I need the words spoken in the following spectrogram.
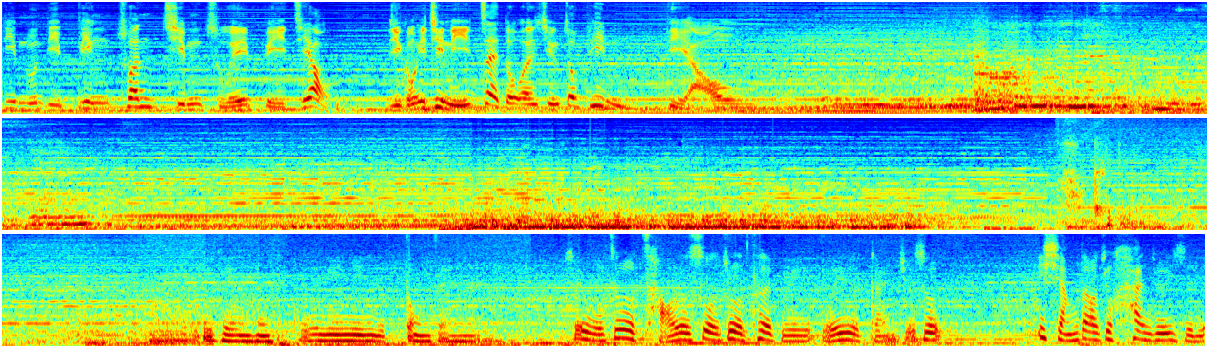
沉沦伫冰川深处的白鸟。二零一七年再度完成作品《调》。很孤零零的冻在那里，所以我这个潮的时候就特别有一个感觉，说一想到就汗就一直流。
